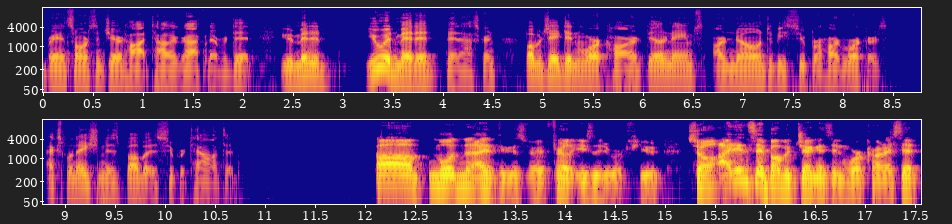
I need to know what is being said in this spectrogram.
Brandon Sorensen, Jared Hott, Tyler Graff never did. You admitted you admitted Ben Askren. Bubba J didn't work hard. The other names are known to be super hard workers. Explanation is Bubba is super talented. Um, well, I think this is fairly easily to refute. So I didn't say Bubba Jenkins didn't work hard. I said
